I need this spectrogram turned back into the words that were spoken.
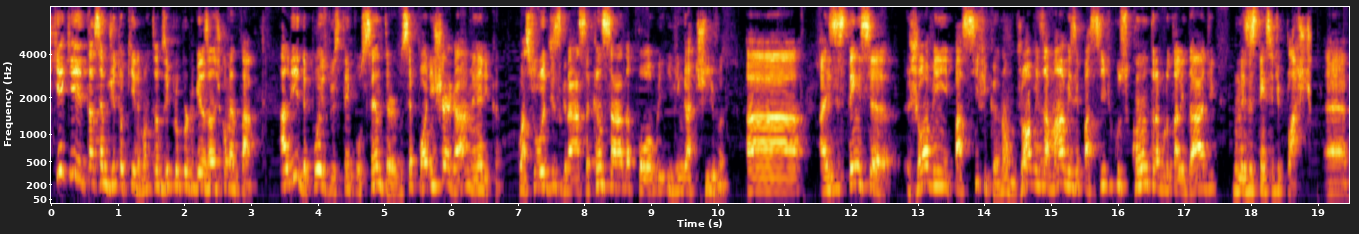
o que que está sendo dito aqui, né? Vamos traduzir para o português antes de comentar. Ali, depois do Staples Center, você pode enxergar a América com a sua desgraça, cansada, pobre e vingativa. A, a existência jovem e pacífica, não, jovens amáveis e pacíficos contra a brutalidade numa existência de plástico. É,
